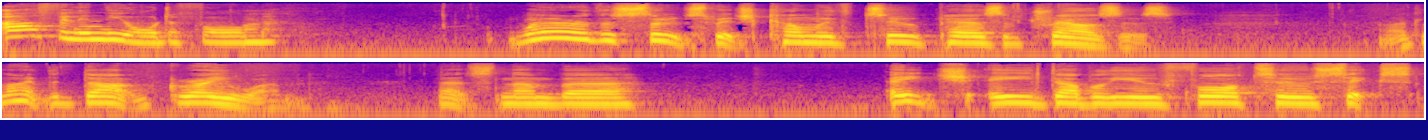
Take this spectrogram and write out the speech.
I'll fill in the order form. Where are the suits which come with two pairs of trousers? I'd like the dark grey one. That's number HEW 4260.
